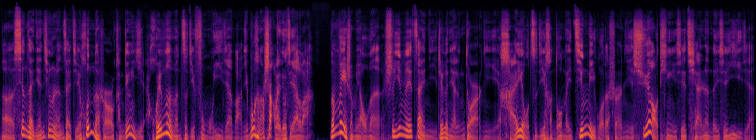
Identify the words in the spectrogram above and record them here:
呃，现在年轻人在结婚的时候，肯定也会问问自己父母意见吧？你不可能上来就结了吧？那为什么要问？是因为在你这个年龄段，你还有自己很多没经历过的事儿，你需要听一些前任的一些意见。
